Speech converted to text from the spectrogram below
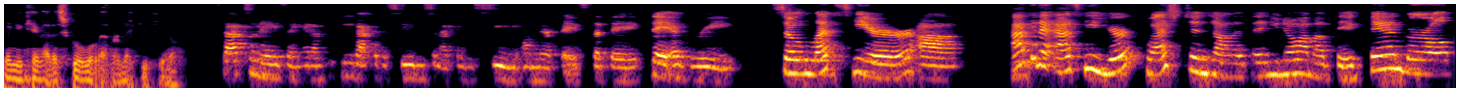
when you came out of school will ever make you feel. That's amazing. And I'm thinking back at the students and I can just see on their face that they, they agree. So let's hear, uh, I'm going to ask you your question, Jonathan. You know, I'm a big fan girl.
